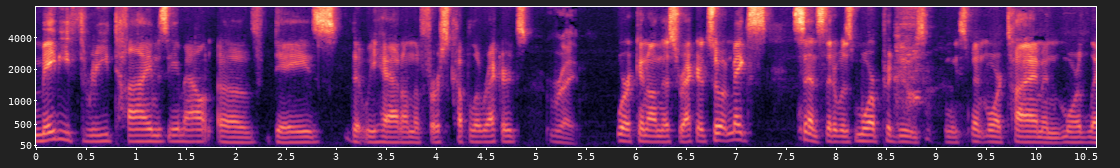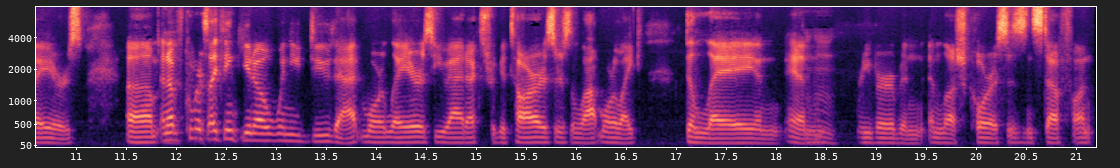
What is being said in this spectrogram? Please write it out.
maybe three times the amount of days that we had on the first couple of records right. working on this record. So it makes sense that it was more produced and we spent more time and more layers. Um, and of course, I think, you know, when you do that, more layers, you add extra guitars, there's a lot more like delay and, and Mhm. reverb and, and lush choruses and stuff on,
